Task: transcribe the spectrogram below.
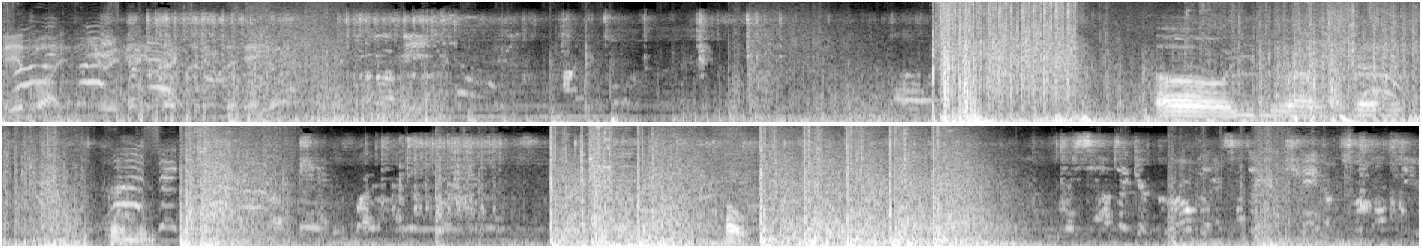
Be advised, UAV exiting the AO. Oh, you knew I was coming. Coming. Oh, It sounds like a girl, but it sounds like a kid. I'm so confused.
